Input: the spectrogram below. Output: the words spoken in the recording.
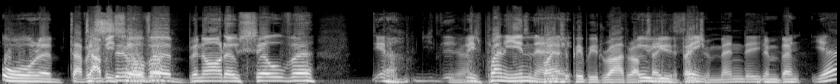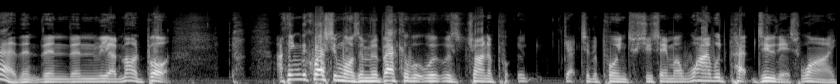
or David David Silva. Silva, Bernardo Silva. You know, Yeah. there's plenty There's in a there. bunch of people you'd rather have taken than think Benjamin Mendy. Than ben, yeah, than, than than Riyad Mahrez. But I think the question was, and Rebecca w- w- was trying to pu- get to the point. She was saying, "Well, why would Pep do this? Why?"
